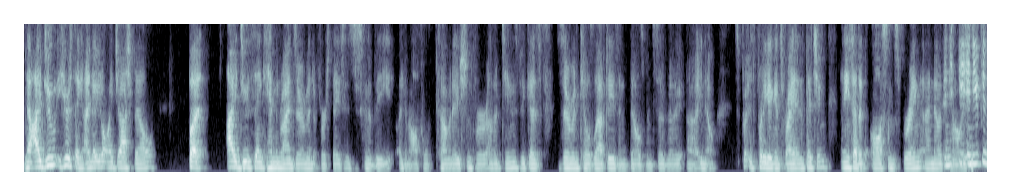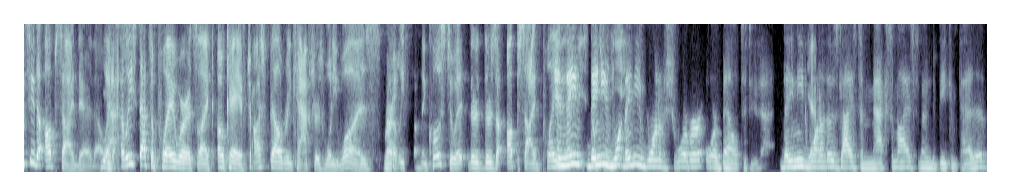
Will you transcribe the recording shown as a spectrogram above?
Now I do. Here's the thing: I know you don't like Josh Bell, but I do think him and Ryan Zimmerman at first base is just going to be like an awful combination for other teams because Zimmerman kills lefties and Bell's been so good. Uh, you know, it's, pretty good against right-handed pitching, and he's had an awesome spring. And I know it's and, always... and you can see the upside there, though. Yes. Like, at least that's a play where it's like, okay, if Josh Bell recaptures what he was, right. or at least something close to it, there, there's an upside play. And they they need one. They need one of Schwarber or Bell to do that. They need yeah. one of those guys to maximize for them to be competitive.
